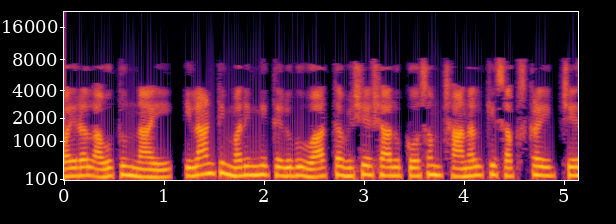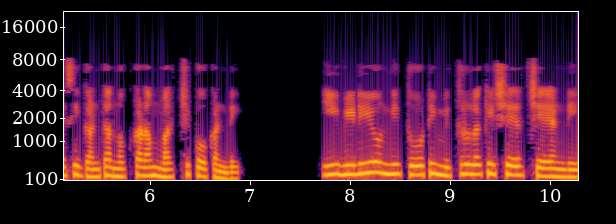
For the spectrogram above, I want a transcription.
వైరల్ అవుతున్నాయి. ఇలాంటి మరిన్ని తెలుగు వార్త విశేషాలు కోసం ఛానల్కి సబ్స్క్రైబ్ చేసి గంట నొక్కడం మర్చిపోకండి. ఈ వీడియోని తోటి మిత్రులకి షేర్ చేయండి.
